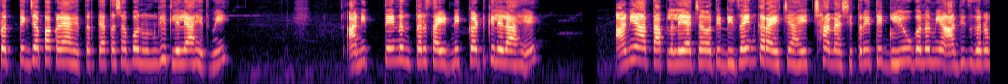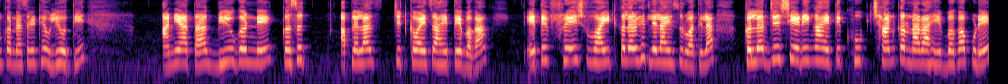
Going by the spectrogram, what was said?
प्रत्येक ज्या पाकळ्या आहेत तर त्या तशा बनवून घेतलेल्या आहेत मी. आणि ते नंतर साईडने कट केलेलं आहे. आणि आता आपल्याला याच्यावरती डिझाईन करायची आहे छान अशी. तर इथे ग्ल्यू गन मी आधीच गरम करण्यासाठी ठेवली होती. आणि आता ग्ल्यू गनने कसं आपल्याला चिटकवायचं आहे ते बघा. येथे फ्रेश व्हाईट कलर घेतलेला आहे सुरुवातीला. कलर जे शेडिंग आहे ते खूप छान करणार आहे. बघा पुढे.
